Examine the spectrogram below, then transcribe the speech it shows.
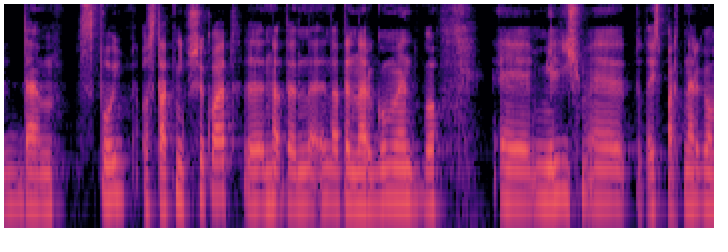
dam swój ostatni przykład na ten, na ten argument, bo mieliśmy tutaj z partnerką,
